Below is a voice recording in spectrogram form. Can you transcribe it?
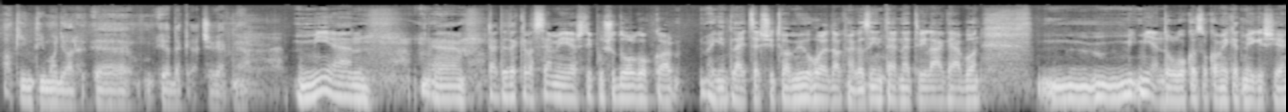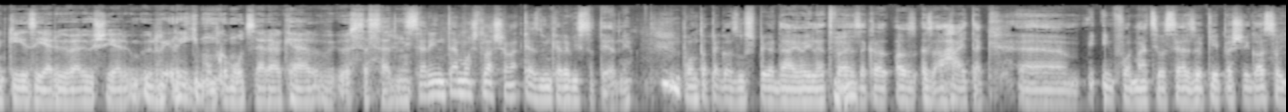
a kinti magyar érdekeltségeknél milyen, tehát ezekkel a személyes típusú dolgokkal, megint leegyszerűsítve a műholdak, meg az internet világában, milyen dolgok azok, amiket mégis ilyen kézi erővel, ősi erő, régi munkamódszerrel kell összeszedni? Szerintem most lassan kezdünk erre visszatérni. Pont a Pegasus példája, illetve hmm. ezek a, az, ez a high-tech információszerző képesség az, hogy,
